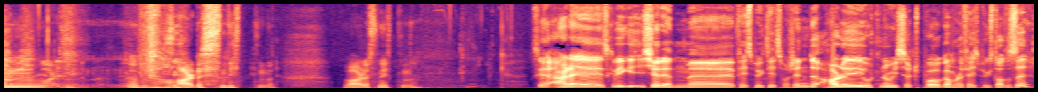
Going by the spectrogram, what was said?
Um, var det snittende? Var det snittende? Skal, er det, skal vi kjøre igjen med Facebook tidsmaskin? Har du gjort noe research på gamle Facebook-statuser?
